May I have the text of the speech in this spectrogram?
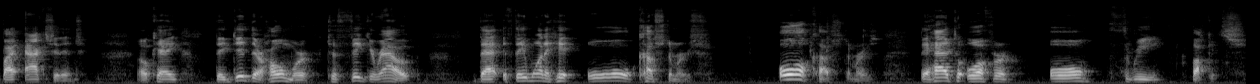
by accident, okay? They did their homework to figure out that if they want to hit all customers, all customers, they had to offer all three buckets.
